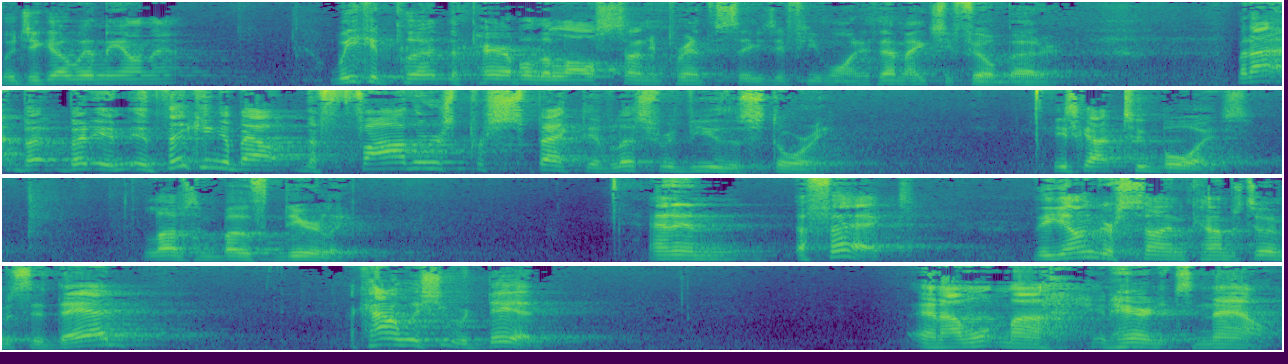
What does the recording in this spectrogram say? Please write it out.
Would you go with me on that? We could put the parable of the lost son in parentheses if you want, if that makes you feel better. But, I, but, but in, in thinking about the father's perspective, let's review the story. He's got two boys, loves them both dearly. And in effect, the younger son comes to him and says, Dad, I kind of wish you were dead. And I want my inheritance now.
